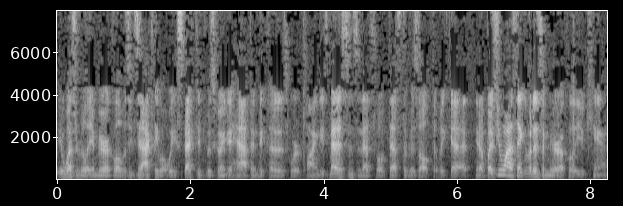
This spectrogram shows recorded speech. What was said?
it wasn't really a miracle. It was exactly what we expected was going to happen because we're applying these medicines and that's what, that's the result that we get. You know, but if you want to think of it as a miracle, you can.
